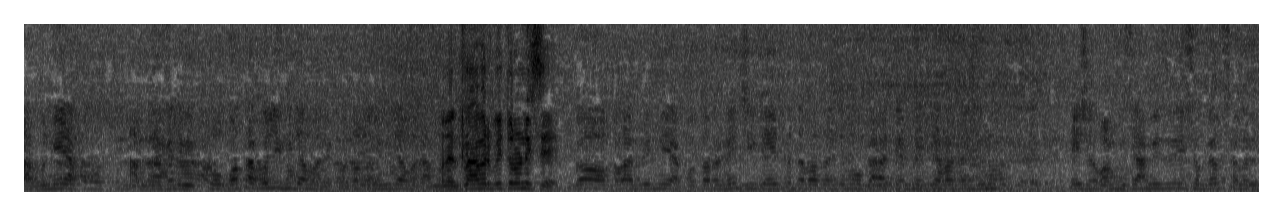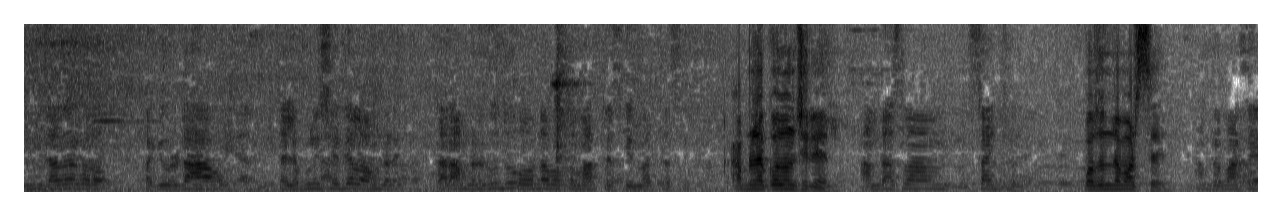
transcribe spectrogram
লাভ নিয়ে আমরা খালি ক- কথা বলি ভিটা মানে কথা বলি ভিটা মানে আমরা মানে ক্লাবের ভিতরে নিছে? ক্লাব নিয়ে কতটা ফেন্সি যাইতে দেওয়া যায় যেমন ট্যাবলেট দেওয়া যায় যেমন এইসব আমি আমি যদি সব ব্যবসা করি তুমি যা যা করো বাকি ওটা আও তাহলে পুলিশে দিল আমরা। তার আমরা শুধু অনাবত মারতেছি মারতেছি? আপনারা কজন ছিলেন? আমরা আসলাম চারজন। কজনটা মারছে? আমরা মাঠে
